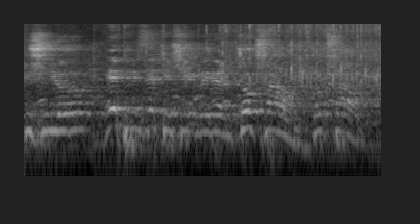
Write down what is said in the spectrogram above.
düşünüyorum. Hepinize teşekkür ederim. Çok sağ olun, çok sağ olun.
